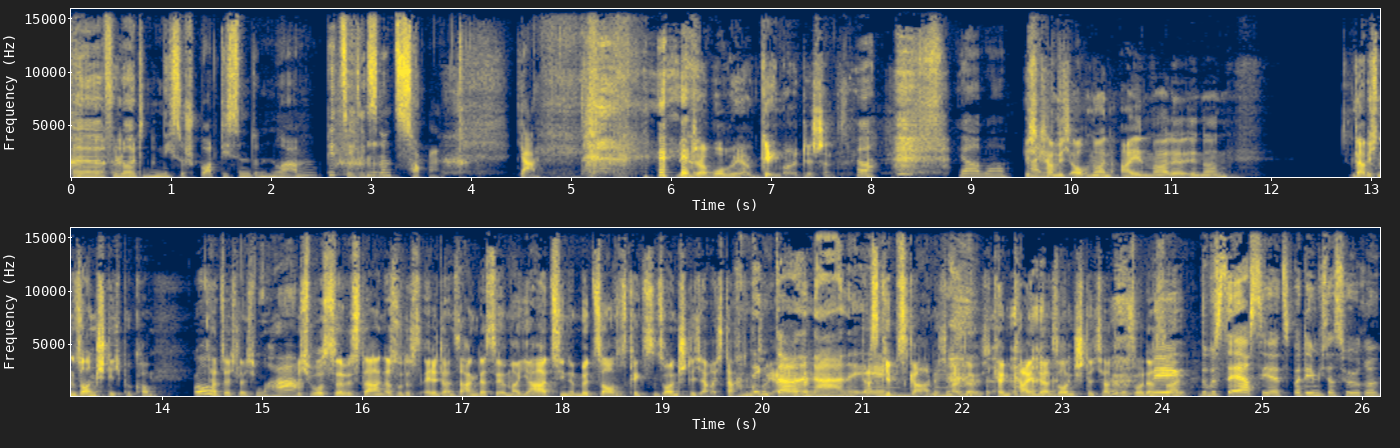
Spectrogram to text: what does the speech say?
äh, für Leute, die nicht so sportlich sind und nur am PC sitzen und zocken. Ja, Ninja Warrior Gamer Edition. ja, aber Ich kann mich auch nur an einmal erinnern. Da habe ich einen Sonnenstich bekommen. Oh, Tatsächlich. Oha. Ich wusste bis dahin, also das Eltern sagen das ja immer, ja, zieh eine Mütze auf, sonst kriegst du einen Sonnenstich, aber ich dachte man immer so, ja, ja, na, das, nee. das gibt's gar nicht, Alter. Ich kenne keinen, der einen Sonnenstich hatte, was soll das nee, sein? du bist der Erste jetzt, bei dem ich das höre.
